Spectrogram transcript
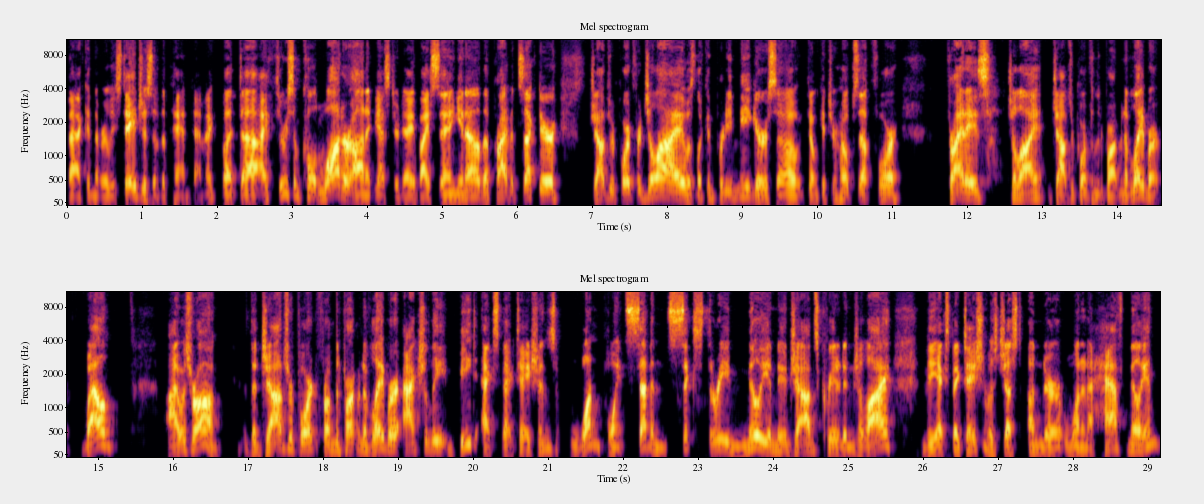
back in the early stages of the pandemic. But uh, I threw some cold water on it yesterday by saying, you know, the private sector jobs report for July was looking pretty meager, so don't get your hopes up for Friday's July jobs report from the Department of Labor. Well, I was wrong. The jobs report from the Department of Labor actually beat expectations 1.763 million new jobs created in July. The expectation was just under 1.5 million.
